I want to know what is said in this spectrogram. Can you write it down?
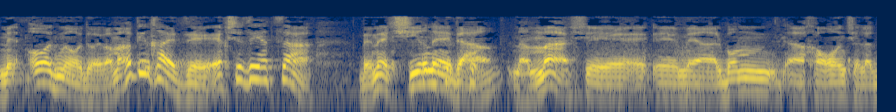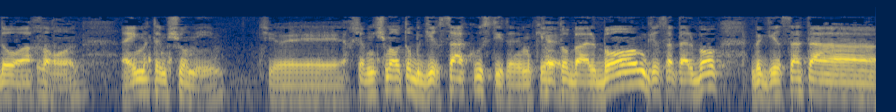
מאוד מאוד אוהב. אמרתי לך את זה, איך שזה יצא. באמת, שיר נהדר, ממש, אה, אה, מהאלבום האחרון של הדור האחרון. האם אתם שומעים? שעכשיו נשמע אותו בגרסה אקוסטית, אני מכיר כן. אותו באלבום, גרסת האלבום וגרסת ה...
